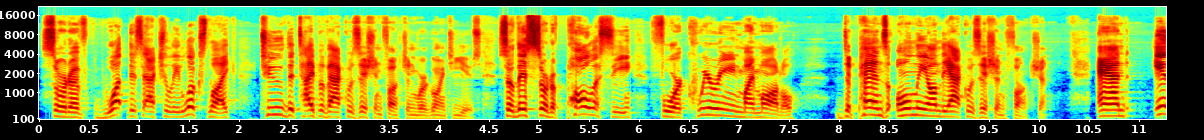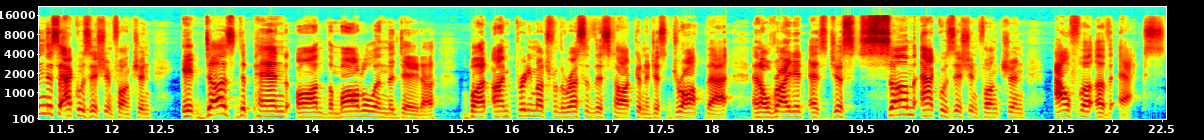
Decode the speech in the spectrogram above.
sort of what this actually looks like to the type of acquisition function we're going to use. So this sort of policy for querying my model depends only on the acquisition function. And in this acquisition function, it does depend on the model and the data, but I'm pretty much for the rest of this talk going to just drop that, and I'll write it as just some acquisition function alpha of x.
